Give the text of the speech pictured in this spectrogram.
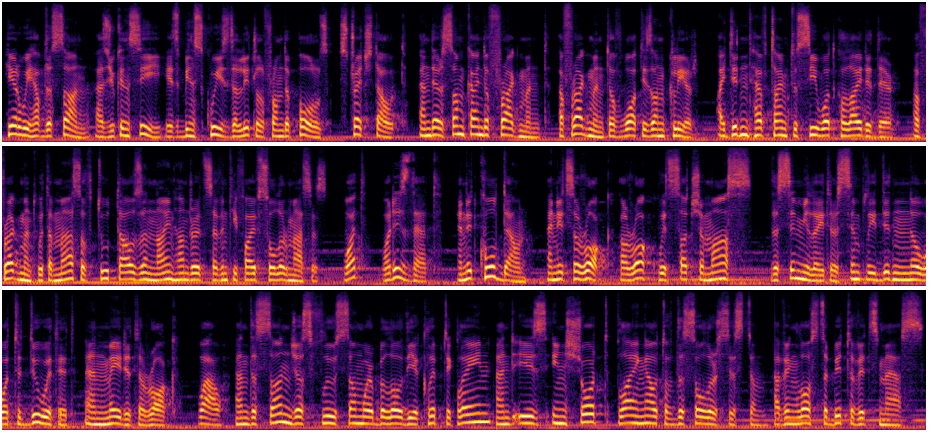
Here we have the Sun. As you can see, it's been squeezed a little from the poles, stretched out, and there's some kind of fragment, a fragment of what is unclear. I didn't have time to see what collided there. A fragment with a mass of 2975 solar masses. What? What is that? And it cooled down. And it's a rock. A rock with such a mass, the simulator simply didn't know what to do with it and made it a rock. Wow. And the sun just flew somewhere below the ecliptic plane and is, in short, flying out of the solar system, having lost a bit of its mass.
